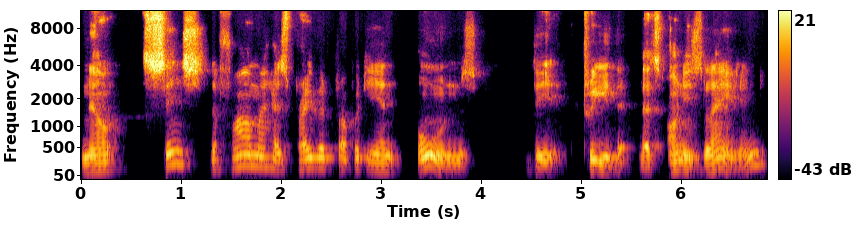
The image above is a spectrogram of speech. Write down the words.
Now, since the farmer has private property and owns the tree that, that's on his land,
